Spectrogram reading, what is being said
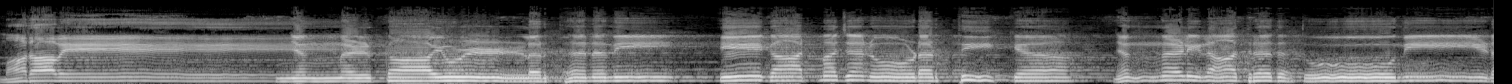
മാതാവേ. ഞങ്ങൾക്കായുള്ളർത്ഥന നീ ഏകാത്മജനോടർത്ഥിക്ക. ഞങ്ങളിലാദ്രത തോന്നീട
